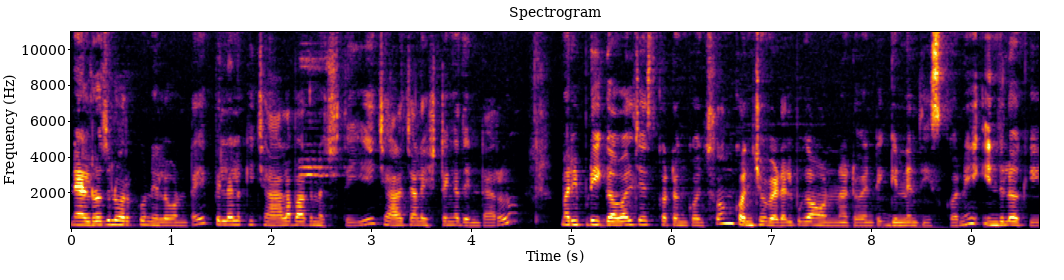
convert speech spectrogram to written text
నెల రోజుల వరకు నిల్వ ఉంటాయి. పిల్లలకి చాలా బాగా నచ్చుతాయి. చాలా చాలా ఇష్టంగా తింటారు. మరి ఇప్పుడు ఈ గవ్వలు చేసుకోవటం కోసం కొంచెం వెడల్పుగా ఉన్నటువంటి గిన్నెని తీసుకొని ఇందులోకి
